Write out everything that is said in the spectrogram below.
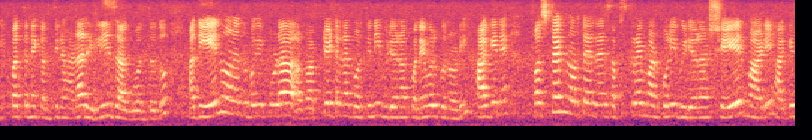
ಇಪ್ಪತ್ತನೇ ಕಂತಿನ ಹಣ ರಿಲೀಸ್ ಆಗುವಂಥದ್ದು. ಅದು ಏನು ಅನ್ನೋದ್ರ ಬಗ್ಗೆ ಕೂಡ ಅಪ್ಡೇಟ್ ಅನ್ನ ಕೊಡ್ತೀನಿ ವಿಡಿಯೋನ ಕೊನೆವರೆಗೂ ನೋಡಿ. ಹಾಗೆಯೇ ಫಸ್ಟ್ ಟೈಮ್ ನೋಡ್ತಾ ಇದ್ರೆ ಸಬ್ಸ್ಕ್ರೈಬ್ ಮಾಡ್ಕೊಳ್ಳಿ, ವಿಡಿಯೋನ ಶೇರ್ ಮಾಡಿ, ಹಾಗೆ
